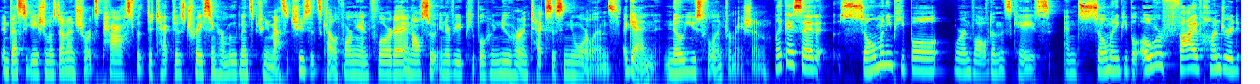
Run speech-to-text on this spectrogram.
investigation was done on Shorts' past, with detectives tracing her movements between Massachusetts, California, and Florida, and also interviewed people who knew her in Texas and New Orleans. Again, no useful information. Like I said, so many people were involved in this case, and so many people, over 500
